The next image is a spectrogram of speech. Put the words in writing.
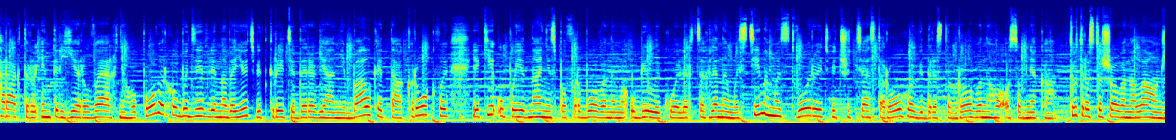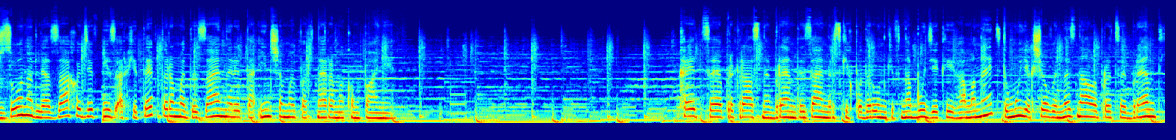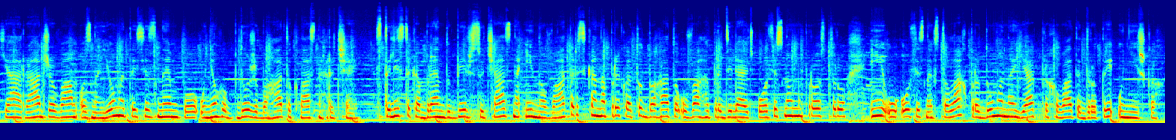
Характеру інтер'єру верхнього поверху будівлі надають відкриті дерев'яні балки та крокви, які у поєднанні з пофарбованими у білий колір цегляними стінами створюють відчуття старого відреставрованого особняка. Тут розташована лаунж-зона для заходів із архітекторами, дизайнери та іншими партнерами компанії. Хейт це прекрасний бренд дизайнерських подарунків на будь-який гаманець. Тому, якщо ви не знали про цей бренд, я раджу вам ознайомитися з ним, бо у нього дуже багато класних речей. Стилістика бренду більш сучасна і новаторська. Наприклад, тут багато уваги приділяють офісному простору, і у офісних столах продумано, як приховати дроти у ніжках.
